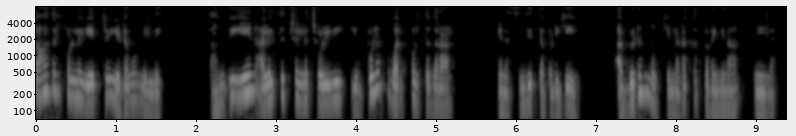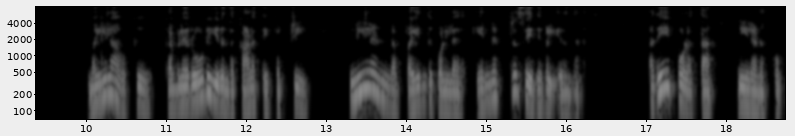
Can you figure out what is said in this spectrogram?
காதல் கொள்ள ஏற்ற இடமும் இல்லை. அங்கு ஏன் அழைத்துச் செல்லச் சொல்லி இவ்வளவு வற்புறுத்துகிறாள்? என சிந்தித்தபடியே அவ்விடம் நோக்கி நடக்கத் தொடங்கினான் நீலன். மயிலாவுக்கு கபிலரோடு இருந்த காலத்தைப் பற்றி நீலனிடம் பகிர்ந்து கொள்ள எண்ணற்ற செய்திகள் இருந்தன. அதே போலத்தான் நீலனுக்கும்.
